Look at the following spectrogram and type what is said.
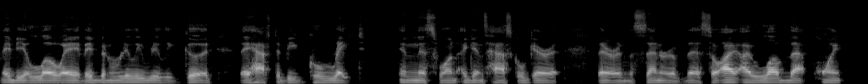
maybe a low A. They've been really, really good. They have to be great in this one against Haskell Garrett there in the center of this. So I, I love that point.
